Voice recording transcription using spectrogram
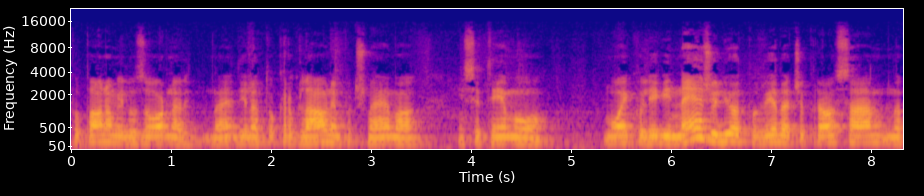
popolnoma iluzorno ne, delati to, kar v glavnem počnemo in se temu moji kolegi ne želijo odpovedati, čeprav sam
